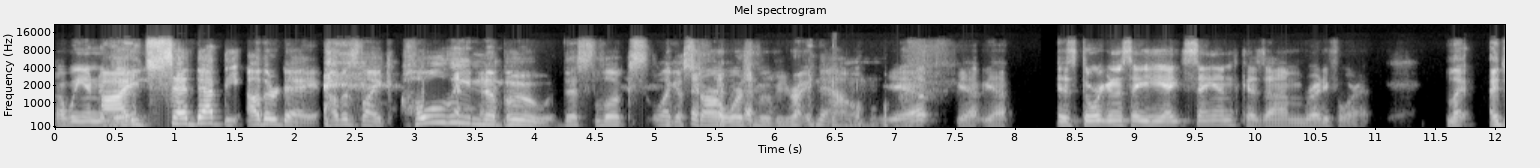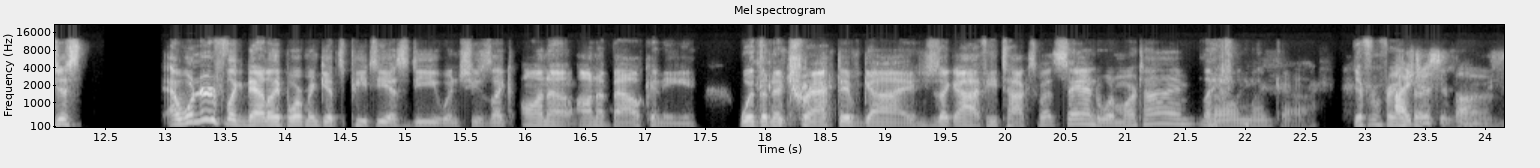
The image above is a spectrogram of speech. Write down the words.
Are we on Naboo? I said that the other day. I was like, "Holy Naboo! This looks like a Star Wars movie right now." yep, yep, yep. Is Thor gonna say he hates sand? Because I'm ready for it. Like, I just, I wonder if like Natalie Portman gets PTSD when she's like on a Oh. on a balcony with an attractive guy. She's like, ah, if he talks about sand one more time, like oh my gosh. different I just love. movie.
